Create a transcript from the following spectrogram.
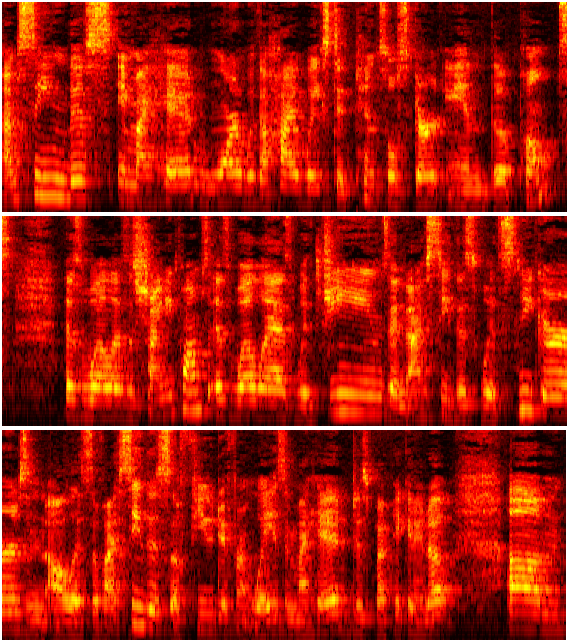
I'm seeing this in my head worn with a high-waisted pencil skirt and the pumps as well as the shiny pumps as well as with jeans and I see this with sneakers and all that stuff. I see this a few different ways in my head just by picking it up. Um,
